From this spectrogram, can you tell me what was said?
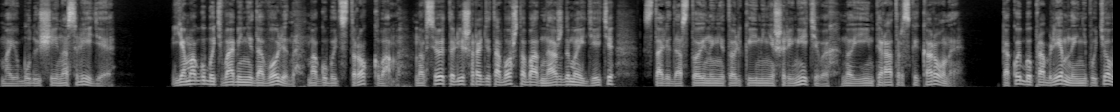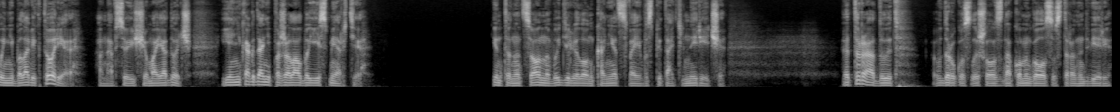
мое будущее и наследие. Я могу быть вами недоволен, могу быть строг к вам, но все это лишь ради того, чтобы однажды мои дети стали достойны не только имени Шереметьевых, но и императорской короны. Какой бы проблемной и непутевой ни была Виктория, она все еще моя дочь, и я никогда не пожелал бы ей смерти». Интонационно выделил он конец своей воспитательной речи — «Это радует», — вдруг услышал он знакомый голос со стороны двери.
